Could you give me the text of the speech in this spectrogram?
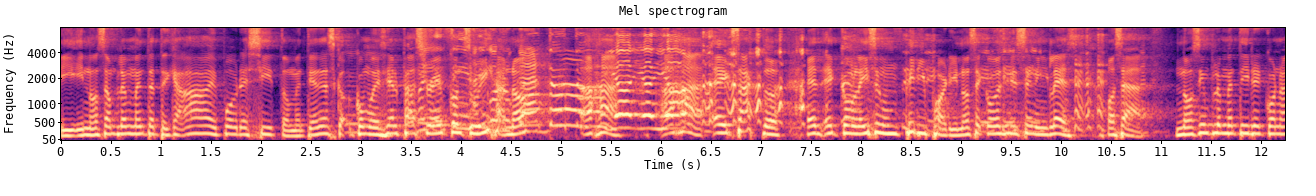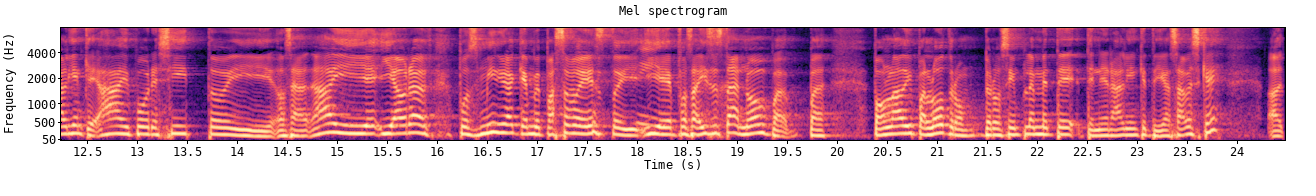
Y, no simplemente te diga, ay, pobrecito, ¿me entiendes? Como decía el pastor Abe con su hija, ¿no? Ajá, yo, yo, yo. Ajá, exacto. como le dicen un pity party, no sé cómo se dice en inglés. O sea, no simplemente ir con alguien que, ay, pobrecito, y, o sea, ay, y, ahora, pues mira que me pasó esto, y, eh, pues ahí se está, ¿no? Pa, para un lado y para el otro, pero simplemente tener a alguien que te diga, ¿sabes qué? Ah,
